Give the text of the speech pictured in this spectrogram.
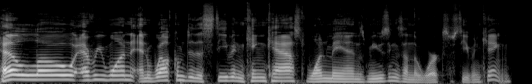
Hello, everyone, and welcome to the Stephen King cast, one man's musings on the works of Stephen King.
